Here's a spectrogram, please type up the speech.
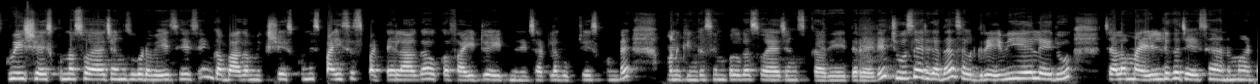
స్క్వీజ్ చేసుకున్న సోయా చంక్స్ కూడా వేసేసి ఇంకా బాగా మిక్స్ చేసుకుని స్పైసెస్ పట్టేలాగా ఒక ఫైవ్ టు ఎయిట్ మినిట్స్ అట్లా కుక్ చేసుకుంటే మనకి ఇంకా సింపుల్గా సోయా చంక్స్ కర్రీ అయితే రెడీ చూసారు కదా అసలు గ్రేవీయే లేదు. చాలా మైల్డ్గా చేసాను అనమాట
